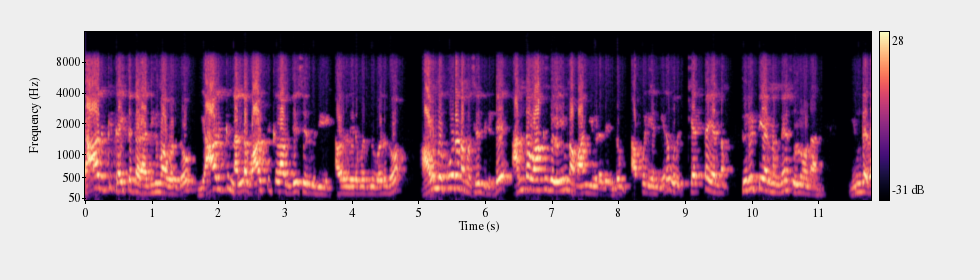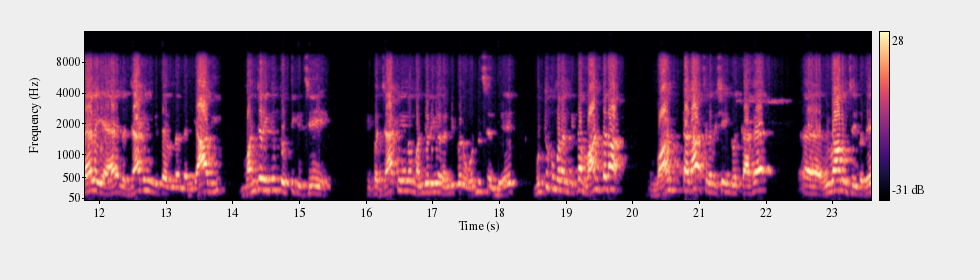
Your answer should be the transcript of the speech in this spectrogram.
யாருக்கு கைத்தட்டல் அதிகமா வருதோ யாருக்கு நல்ல வாழ்த்துக்களா விஜய் சேதுபதி அவர்களிடமிருந்து வருதோ அவங்க கூட நம்ம சேர்த்துக்கிட்டு அந்த வாக்குகளையும் நாம் வாங்கிவிட வேண்டும் அப்படி என்கிற ஒரு கெட்ட எண்ணம் திருட்டு எண்ணம்னே சொல்லுவேன் நான். இந்த வேலையை இந்த ஜாக்லின் கிட்ட இருந்த இந்த வியாதி மஞ்சரிக்கும் தொத்திக்குச்சு இப்ப ஜாக்லினும் மஞ்சரியும் ரெண்டு பேரும் ஒன்று சேர்ந்து முத்துக்குமரன் கிட்ட வாண்டடா வாண்டடா சில விஷயங்களுக்காக அஹ், விவாதம் செய்வது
